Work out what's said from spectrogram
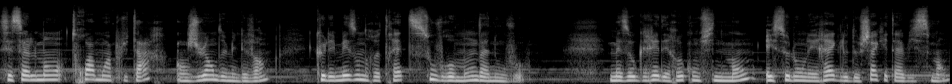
C'est seulement trois mois plus tard, en juin 2020, que les maisons de retraite s'ouvrent au monde à nouveau. Mais au gré des reconfinements et selon les règles de chaque établissement,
